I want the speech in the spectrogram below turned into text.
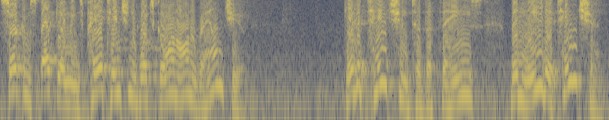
Circumspectly means pay attention to what's going on around you. Give attention to the things that need attention.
